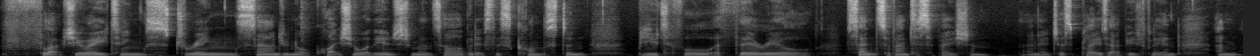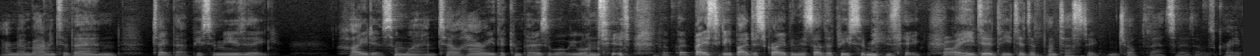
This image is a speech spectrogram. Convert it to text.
fluctuating string sound. You're not quite sure what the instruments are, but it's this constant, beautiful, ethereal sense of anticipation. And it just plays out beautifully. And, and I remember having to then take that piece of music hide it somewhere and tell Harry, the composer, what we wanted. but, but basically by describing this other piece of music. Right. But he did he did a fantastic job there, so that was great.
